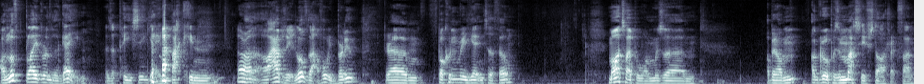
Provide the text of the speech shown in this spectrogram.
I loved Blade Runner the game as a PC game back in All right. Uh, I absolutely loved that. I thought it was brilliant, um, but I couldn't really get into the film. My type of one was, um, I mean, I'm, I grew up as a massive Star Trek fan.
